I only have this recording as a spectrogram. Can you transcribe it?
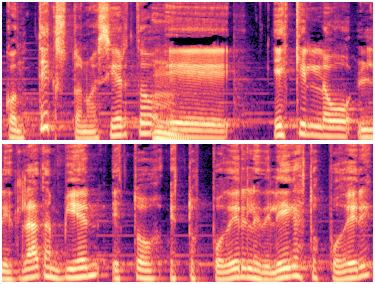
contexto, ¿no es cierto? Mm. Eh, es que lo, les da también estos, estos poderes, les delega estos poderes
